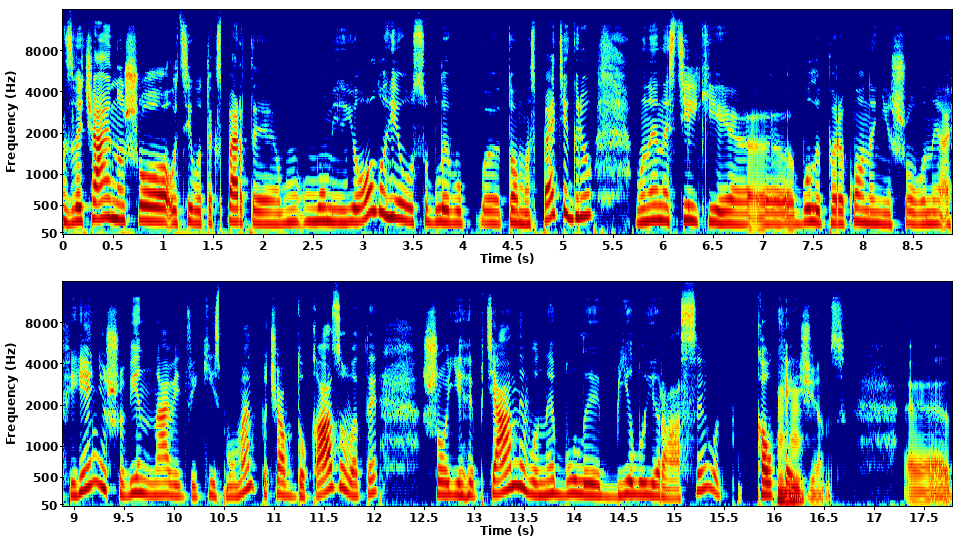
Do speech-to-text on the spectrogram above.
Звичайно, що оці от експерти муміологи, особливо е, Томас Петтігрю, вони настільки е, були переконані, що вони офігенні, що він навіть в якийсь момент почав доказувати, що єгиптяни вони були білої раси, от Caucasians. Е,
